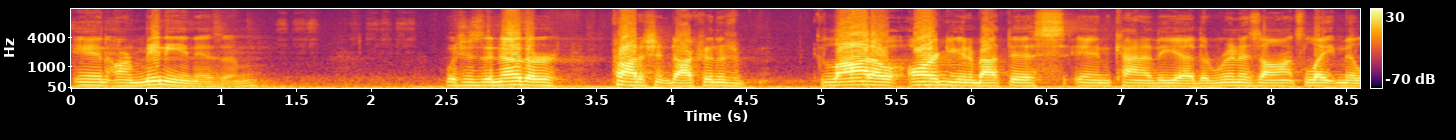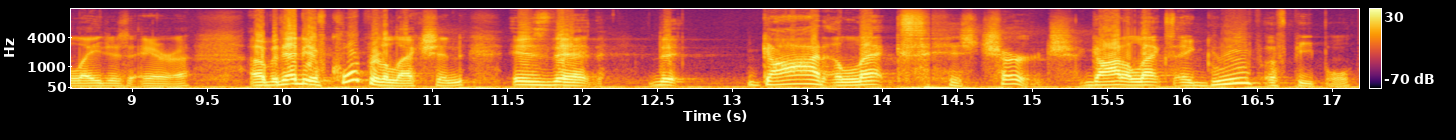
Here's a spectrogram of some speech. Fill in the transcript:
in Arminianism, which is another Protestant doctrine. There's a lot of arguing about this in kind of the uh, the Renaissance, late Middle Ages era. Uh, but the idea of corporate election is that that God elects His church. God elects a group of people,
